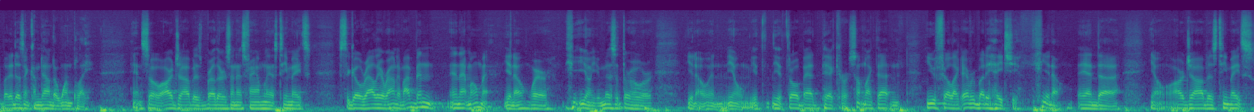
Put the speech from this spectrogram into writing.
but it doesn't come down to one play. And so our job as brothers and as family, as teammates, is to go rally around him. I've been in that moment, you know, where you know you miss a throw or you know, and you know you, you throw a bad pick or something like that, and you feel like everybody hates you, you know. And uh, you know, our job as teammates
